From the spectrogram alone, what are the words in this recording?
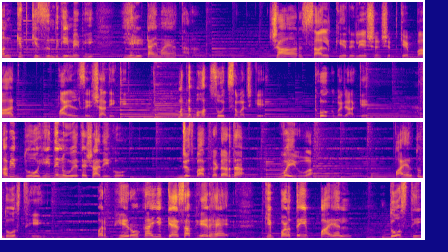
अंकित की ज़िंदगी में भी यही टाइम आया था। चार साल के रिलेशनशिप के बाद पायल से शादी की। मतलब बहुत सोच समझ के, ठोक बजा के। अभी दो ही दिन हुए थे शादी को। जिस बात का डर था, वही हुआ। पायल तो दोस्त थी पर फेरों का ये कैसा फेर है कि पढ़ते ही पायल दोस्त थी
